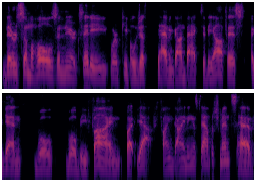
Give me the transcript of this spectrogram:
there's some holes in New York City where people just haven't gone back to the office. Again, will will be fine, but yeah, fine dining establishments have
